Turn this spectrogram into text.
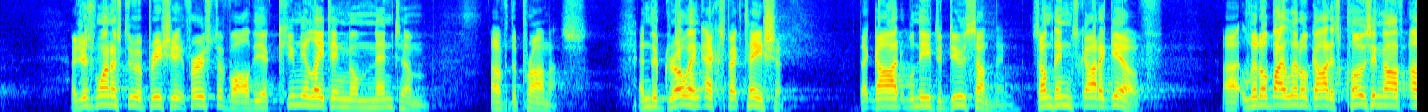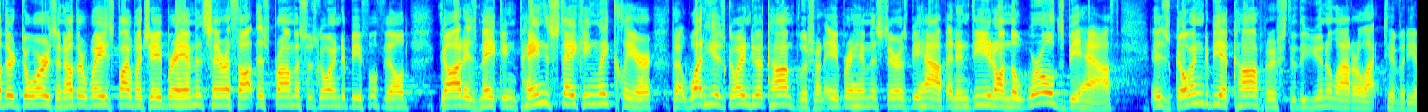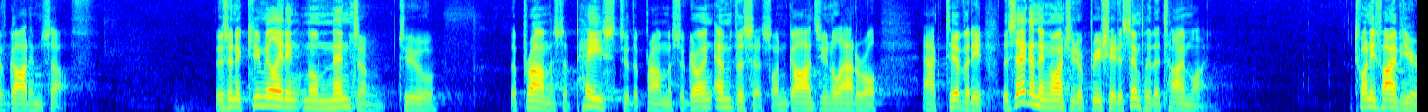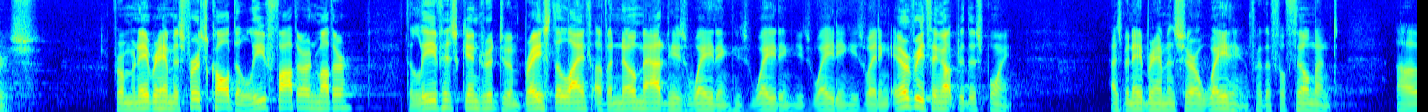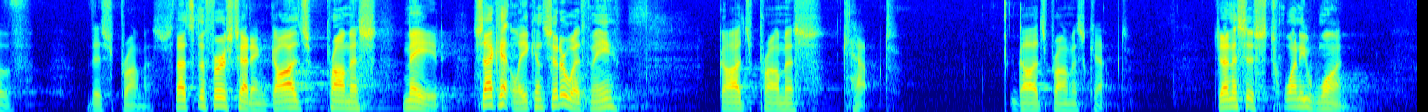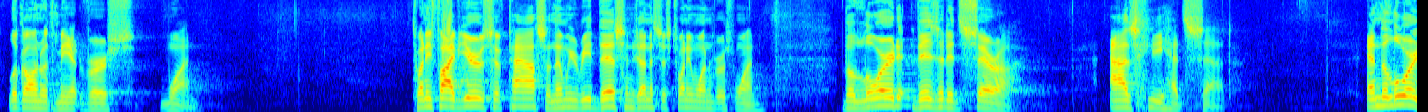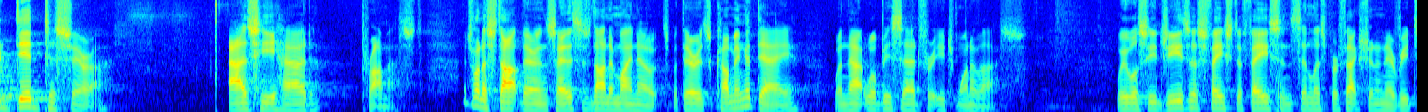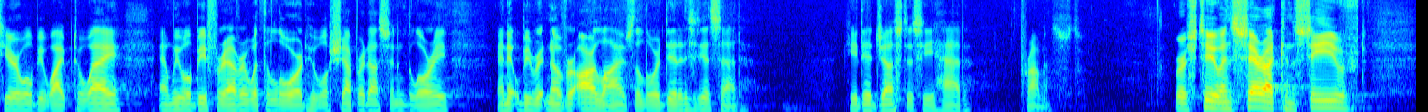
I just want us to appreciate, first of all, the accumulating momentum of the promise and the growing expectation that God will need to do something. Something's got to give. Uh, little by little, God is closing off other doors and other ways by which Abraham and Sarah thought this promise was going to be fulfilled. God is making painstakingly clear that what he is going to accomplish on Abraham and Sarah's behalf, and indeed on the world's behalf, is going to be accomplished through the unilateral activity of God himself. There's an accumulating momentum to the promise, a pace to the promise, a growing emphasis on God's unilateral activity. The second thing I want you to appreciate is simply the timeline. 25 years from when Abraham is first called to leave father and mother, to leave his kindred, to embrace the life of a nomad, and he's waiting, he's waiting, he's waiting, he's waiting. Everything up to this point has been Abraham and Sarah waiting for the fulfillment of this promise. That's the first heading God's promise made. Secondly, consider with me God's promise kept. God's promise kept. Genesis 21 Look on with me at verse 1. 25 years have passed, and then we read this in Genesis 21, verse 1. The Lord visited Sarah as he had said. And the Lord did to Sarah as he had promised. I just want to stop there and say this is not in my notes, but there is coming a day when that will be said for each one of us. We will see Jesus face to face in sinless perfection, and every tear will be wiped away and we will be forever with the Lord who will shepherd us in glory, and it will be written over our lives the Lord did as he had said. He did just as he had promised. Verse 2 And Sarah conceived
